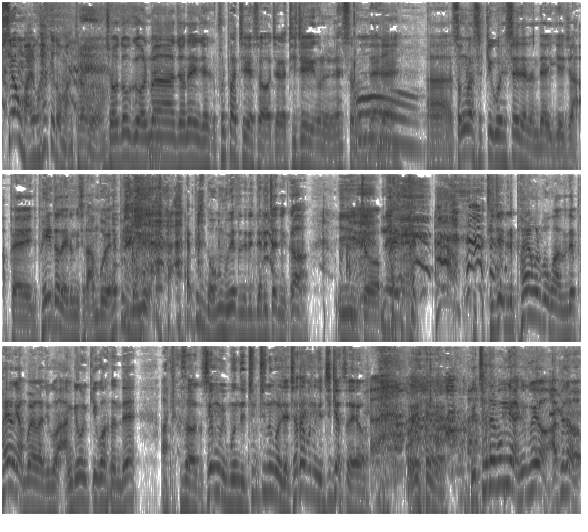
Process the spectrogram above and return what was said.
수영 말고 할 게 너무 많더라고요. 저도 그 네. 얼마 전에 이제 그 풀파티에서 제가 디제잉을 했었는데, 네. 아, 선글라스 끼고 했어야 되는데, 이게 이제 앞에 이제 페이더나 이런 게 잘 안 보여요. 햇빛이 너무, 햇빛이 너무 위에서 내리, 내리자니까, 이, 저, 네. DJ들이 파형을 보고 왔는데, 파형이 안 보여가지고 안경을 끼고 왔는데, 앞에서 수영복 분들이 춤추는 걸 제가 쳐다보는 게 찍혔어요. 예. 그 쳐다본 게 아니고요. 앞에서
